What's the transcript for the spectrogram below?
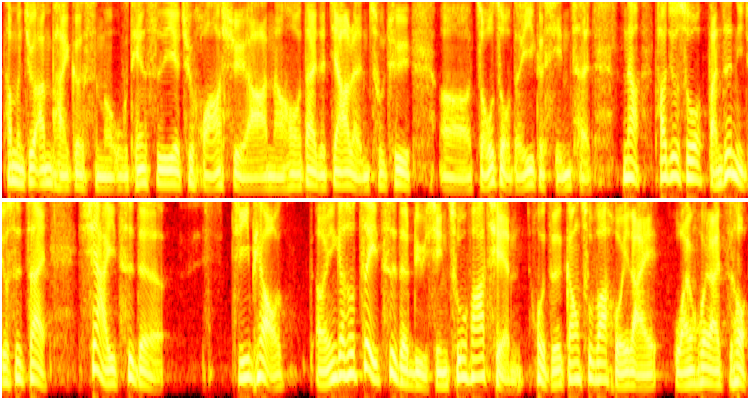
他们就安排个什么五天四夜去滑雪啊，然后带着家人出去呃走走的一个行程。那他就说，反正你就是在下一次的机票。呃，应该说这一次的旅行出发前，或者是刚出发回来玩回来之后，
